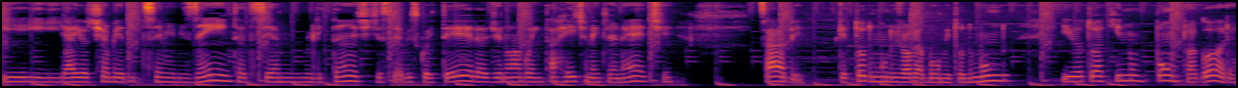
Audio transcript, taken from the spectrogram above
E aí eu tinha medo de ser mimizenta, de ser militante, de ser biscoiteira, de não aguentar hate na internet, sabe? Porque todo mundo joga bomba em todo mundo. E eu tô aqui num ponto agora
